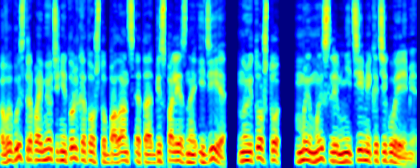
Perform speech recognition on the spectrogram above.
вы быстро поймете не только то, что баланс – это бесполезная идея, но и то, что мы мыслим не теми категориями.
